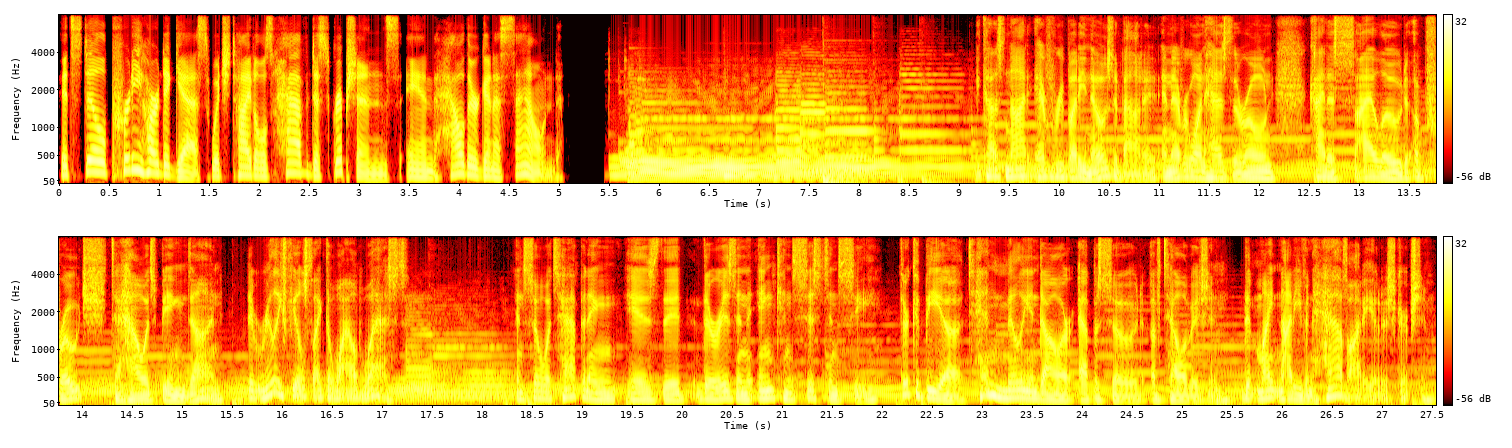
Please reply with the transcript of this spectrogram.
it's still pretty hard to guess which titles have descriptions and how they're going to sound. Because not everybody knows about it and everyone has their own kind of siloed approach to how it's being done, it really feels like the Wild West. And so what's happening is that there is an inconsistency. There could be a $10 million episode of television that might not even have audio description.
